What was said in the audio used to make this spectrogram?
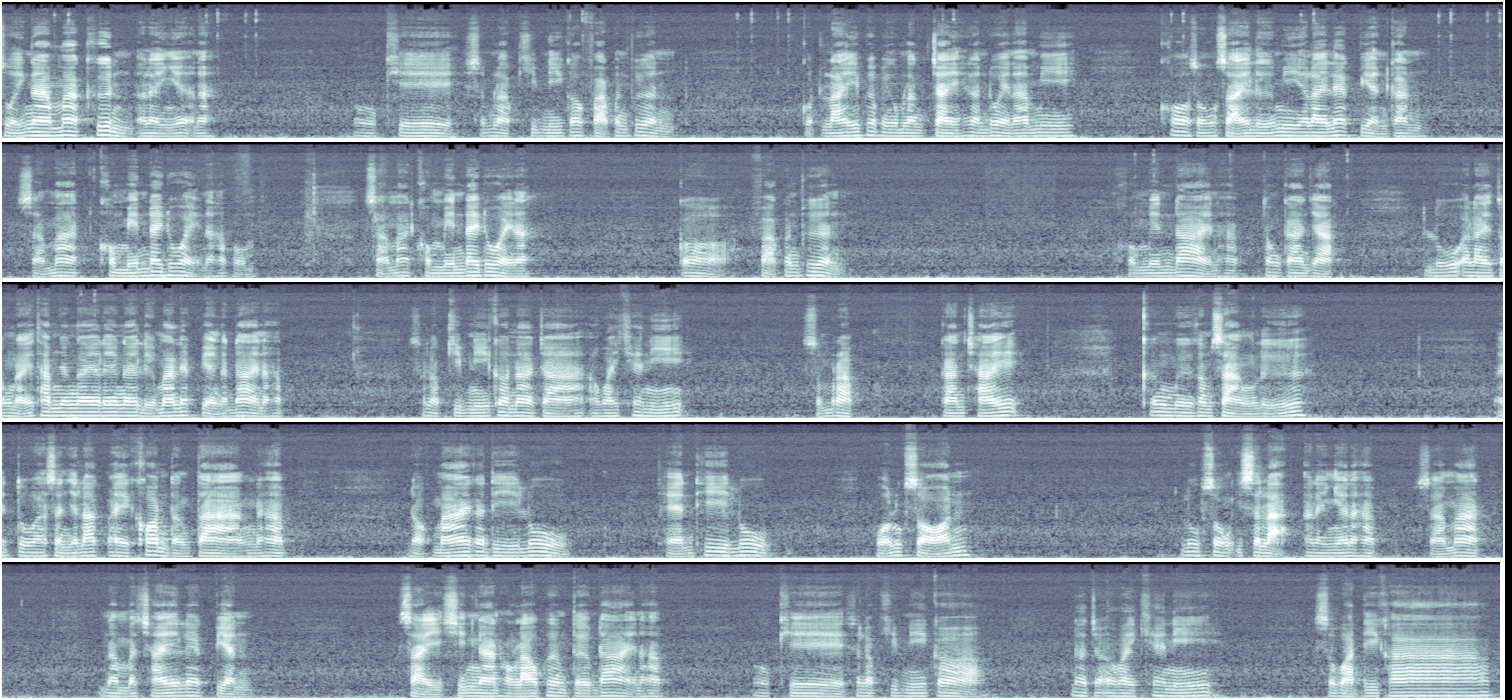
สวยงามมากขึ้นอะไรเงี้ยนะ โอเคสำหรับคลิปนี้ก็ฝากเพื่อนๆ กดไลค์เพื่อเป็นกำลังใจให้กันด้วยนะ มีข้อสงสัยหรือมีอะไรแลกเปลี่ยนกัน สามารถคอมเมนต์ได้ด้วยนะครับผม สามารถคอมเมนต์ได้ด้วยนะ ก็ฝากเพื่อนๆคอมเมนต์ได้นะครับ ต้องการอยาก รู้อะไรตรงไหนทำยังไงอะไรยังไง หรือมาแลกเปลี่ยนกันได้นะครับสำหรับคลิปนี้ก็น่าจะเอาไว้แค่นี้สำหรับการใช้เครื่องมือคำสั่งหรือไอตัวสัญลักษณ์ไอคอนต่างๆนะครับ ดอกไม้ก็ดีรูป แผนที่รูป หัวลูกศร รูปทรงอิสระอะไรเงี้ยนะครับ สามารถนำมาใช้แลกเปลี่ยน ใส่ชิ้นงานของเราเพิ่มเติมได้นะครับ โอเคสำหรับคลิปนี้ก็น่าจะเอาไว้แค่นี้ สวัสดีครับ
